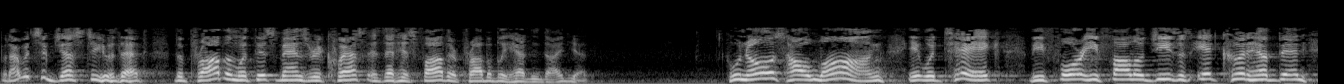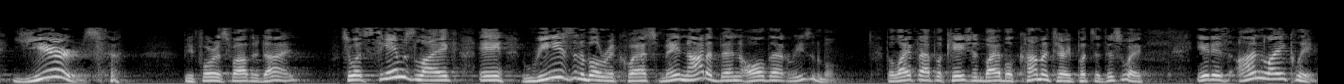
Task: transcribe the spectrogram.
But I would suggest to you that the problem with this man's request is that his father probably hadn't died yet. Who knows how long it would take before he followed Jesus? It could have been years before his father died. So it seems like a reasonable request may not have been all that reasonable. The Life Application Bible Commentary puts it this way. It is unlikely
